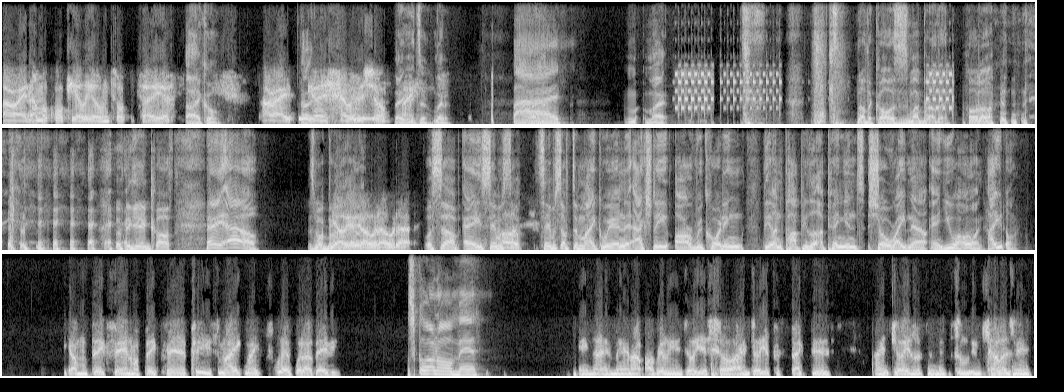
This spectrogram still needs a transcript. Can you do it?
All right. I'm gonna call Kelly over and talk to Taya. All right. Cool. All right. All right. Yeah. Have a good show. Thank you. Bye. You too. Later. bye. M- My another call. This is my brother. Hold on. Let me get calls. Hey Al. This is my Yo, brother. yo, yo, yo, what up, what up? What's up? Hey, say what's Oh. up. Say what's up to Mike. We're in the, actually are recording the Unpopular Opinions show right now, and you are on. How you doing? Yo, I'm a big fan. I'm a big fan. Peace, Mike. Mike Swift. What up, baby? What's going on, man? Ain't nothing, man. I, I really enjoy your show. I enjoy your perspectives. I enjoy listening to two intelligent,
